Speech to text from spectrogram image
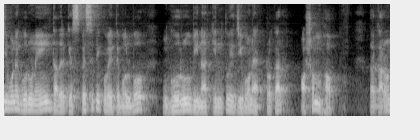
জীবনে গুরু নেই, তাদেরকে স্পেসিফিক ওয়েতে বলব, গুরু বিনা কিন্তু এ জীবন এক প্রকার অসম্ভব। তার কারণ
